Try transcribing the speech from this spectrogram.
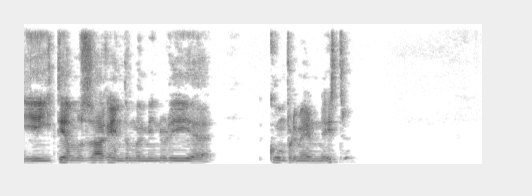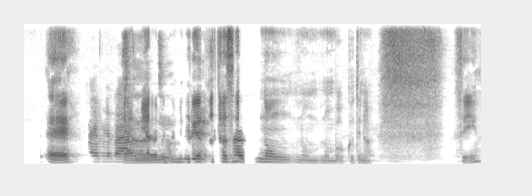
E temos alguém de uma minoria como primeiro-ministro. É, É é verdade. nomeadamente a minoria É. de atrasado. Não, não, não vou continuar. Sim.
